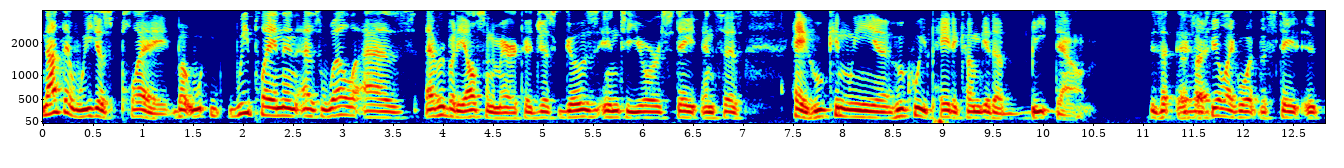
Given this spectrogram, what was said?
not that we just play, but we play, and then as well as everybody else in America just goes into your state and says, "Hey, who can we uh, who can we pay to come get a beat down?" Is that is right. I feel like what the state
